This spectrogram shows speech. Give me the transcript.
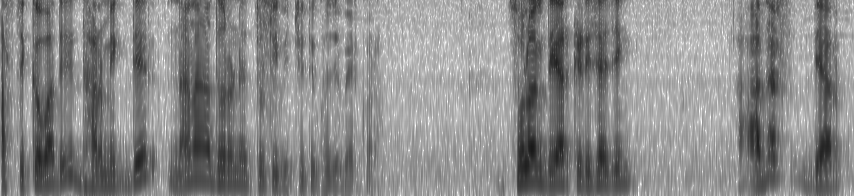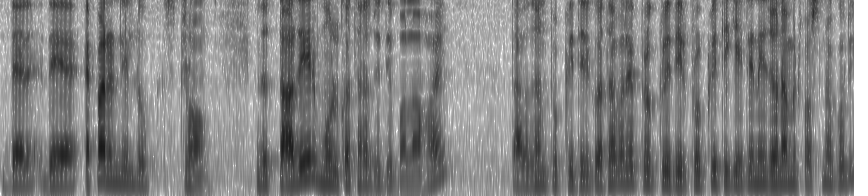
আস্তিক্যবাদী ধার্মিকদের নানা ধরনের ত্রুটি বিচ্যুতি খুঁজে বের করা। So long they are criticizing others they are they apparently look strong কিন্তু তাদের মূল কথাটা যদি বলা হয় তারা যখন প্রকৃতির কথা বলে, প্রকৃতির প্রকৃতিকে এটা নিয়ে যখন আমি প্রশ্ন করি,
